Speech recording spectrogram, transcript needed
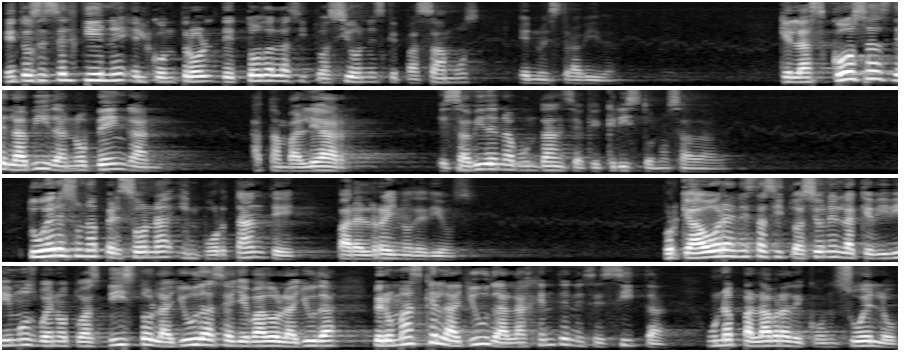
Entonces Él tiene el control de todas las situaciones que pasamos en nuestra vida que las cosas de la vida no vengan a tambalear esa vida en abundancia que Cristo nos ha dado. Tú eres una persona importante para el reino de Dios. Porque ahora en esta situación en la que vivimos, bueno, tú has visto la ayuda, se ha llevado la ayuda, pero más que la ayuda, la gente necesita una palabra de consuelo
